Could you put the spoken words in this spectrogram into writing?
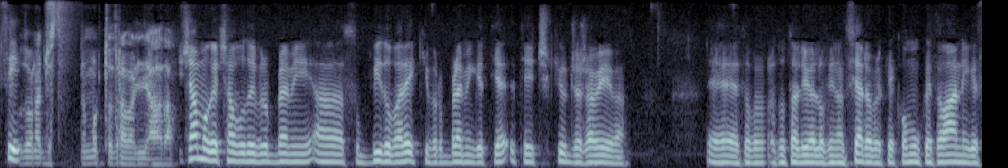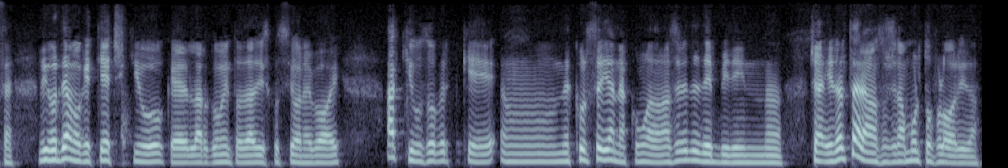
Sì, avuto una gestione molto travagliata. diciamo che c'ha avuto i problemi, ha subito parecchi problemi che THQ già aveva. Eh, soprattutto a livello finanziario, perché comunque sono anni che se... ricordiamo che THQ, che è l'argomento della discussione poi, ha chiuso perché eh, nel corso degli anni ha accumulato una serie di debiti in... cioè in realtà era una società molto florida,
